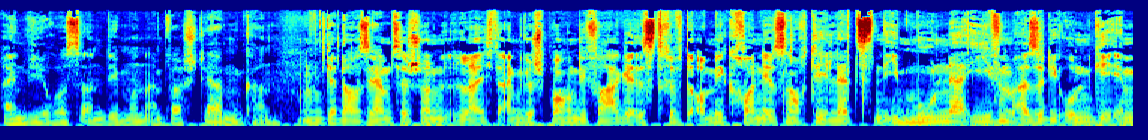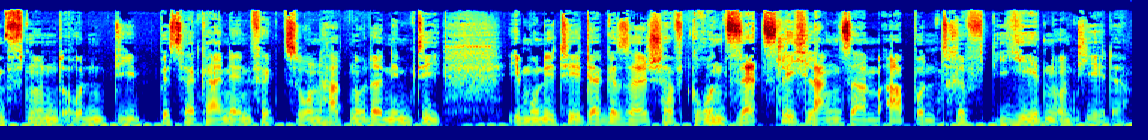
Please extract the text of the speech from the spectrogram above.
ein Virus, an dem man einfach sterben kann. Genau, Sie haben es ja schon leicht angesprochen. Die Frage ist, trifft Omikron jetzt noch die letzten Immunnaiven, also die ungeimpften und, und die bisher keine Infektion hatten, oder nimmt die Immunität der Gesellschaft grundsätzlich langsam ab und trifft jeden und jede?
